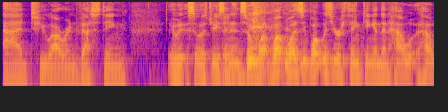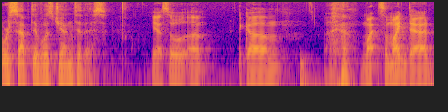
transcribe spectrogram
add to our investing"? It was, so it was Jason. And so what, what was what was your thinking, and then how how receptive was Jen to this? Yeah, so um, like um, my so my dad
